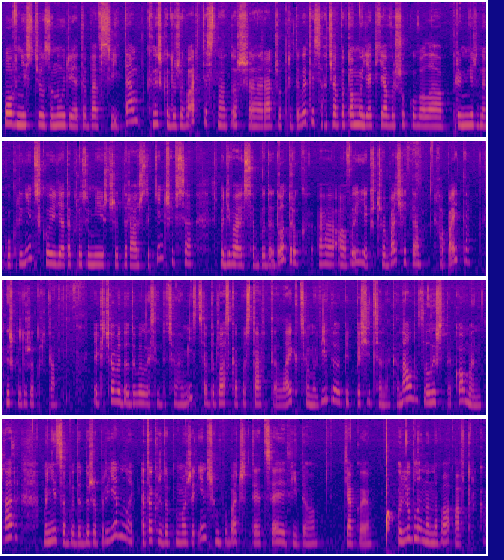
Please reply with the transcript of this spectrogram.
повністю занурює тебе в свій темп. Книжка дуже вартісна, тож е, раджу придивитися. Хоча по тому, як я вишукувала примірник українською, я так розумію, що тираж закінчився. Сподіваюся, буде додрук. Е, А ви, якщо бачите, хапайте. Книжка дуже крута. Якщо ви додивилися до цього місця, будь ласка, поставте лайк цьому відео, підпишіться на канал, залиште коментар. Мені це буде дуже приємно, а також допоможе іншим побачити це відео. Дякую. Улюблена нова авторка.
